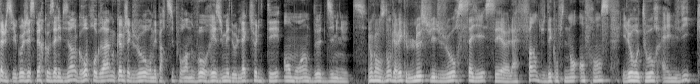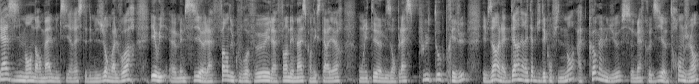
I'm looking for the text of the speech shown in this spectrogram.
Salut, c'est Hugo, j'espère que vous allez bien. Gros programme, comme chaque jour, on est parti pour un nouveau résumé de l'actualité en moins de 10 minutes. on commence donc avec le sujet du jour. Ça y est, c'est euh, la fin du déconfinement en France et le retour à une vie quasiment normale, même s'il reste des mesures, on va le voir. Et oui, euh, même si euh, la fin du couvre-feu et la fin des masques en extérieur ont été mises en place plus tôt que prévu, eh bien la dernière étape du déconfinement a quand même lieu ce mercredi 30 juin.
